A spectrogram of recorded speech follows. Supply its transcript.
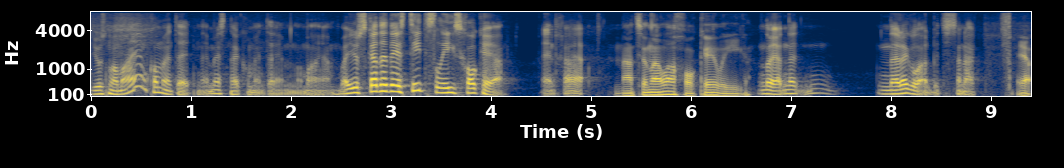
Jūs no mājām komentējat? Nē, mēs nekomentējam no mājām. Vai jūs skatāties citas līgas hokeja? NHL. Nacionālā hokeja līga. Nu, jā, ne, ne regulāri, bet tas sanāk. Jā.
